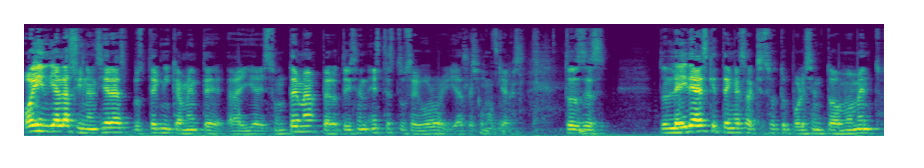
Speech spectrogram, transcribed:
hoy en día las financieras, pues técnicamente ahí es un tema, pero te dicen, este es tu seguro y hazle como quieras. Entonces, entonces, la idea es que tengas acceso a tu póliza en todo momento.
